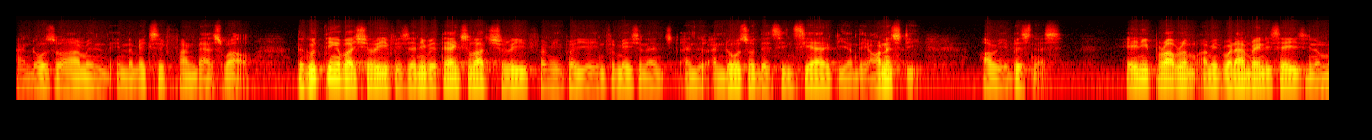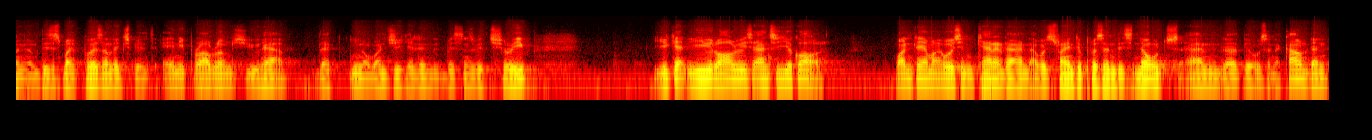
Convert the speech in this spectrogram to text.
and also I'm in, in the Mixif fund as well. The good thing about Cherif is, anyway, thanks a lot, Cherif, I mean, for your information and, and, and also the sincerity and the honesty of your business. Any problem, I mean, what I'm trying to say is, you know, this is my personal experience. Any problems you have that, you know, once you get into business with Cherif, you can, he will always answer your call. One time I was in Canada and I was trying to present these notes and uh, there was an accountant.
